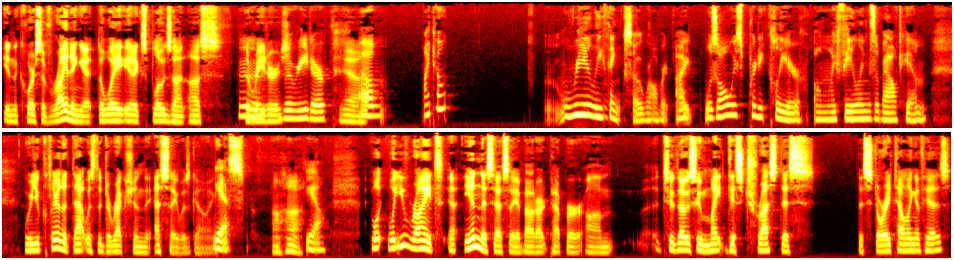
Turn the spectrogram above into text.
in the course of writing it, the way it explodes on us, the readers? Hmm, The reader. yeah. Um, I don't really think so, Robert. I was always pretty clear on my feelings about him. Were you clear that that was the direction the essay was going? Yes. Uh huh. Yeah. Well, what you write uh, in this essay about Art Pepper um, to those who might distrust this this storytelling of his,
